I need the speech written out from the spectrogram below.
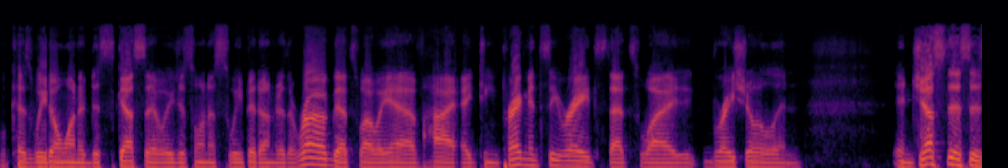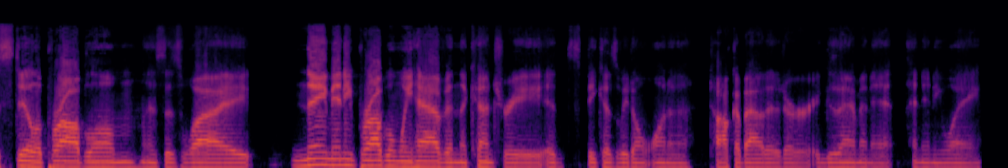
because we don't want to discuss it. We just want to sweep it under the rug. That's why we have high teen pregnancy rates. That's why racial and injustice is still a problem. This is why name any problem we have in the country, it's because we don't want to talk about it or examine it in any way.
